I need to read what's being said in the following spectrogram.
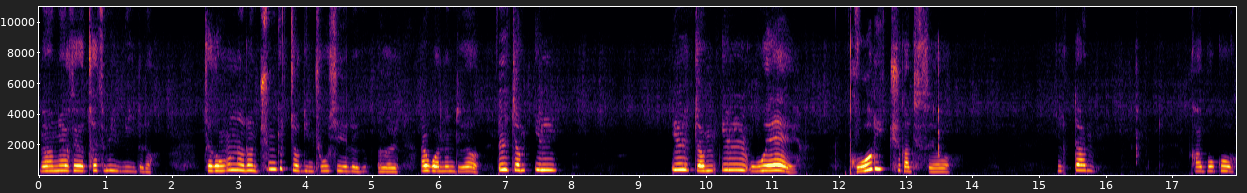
네, 안녕하세요. 태수민입니다. 제가 오늘은 충격적인 소식을 알고 왔는데요. 1.1, 1.15에 벌이 추가 됐어요. 일단 가보고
